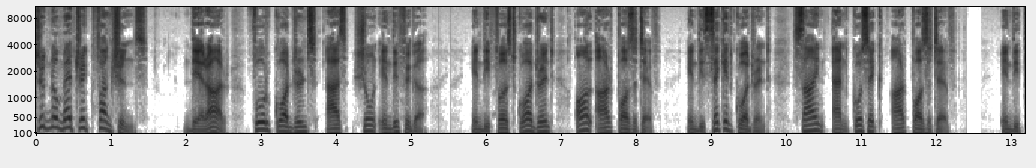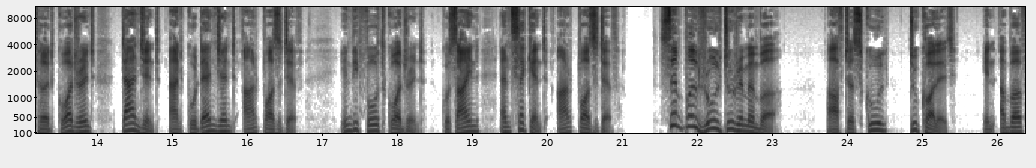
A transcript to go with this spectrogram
Trigonometric functions. There are four quadrants as shown in the figure. In the first quadrant, all are positive. In the second quadrant, sine and cosec are positive. In the third quadrant, tangent and cotangent are positive. In the fourth quadrant, cosine and secant are positive. Simple rule to remember. After school to college. In above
